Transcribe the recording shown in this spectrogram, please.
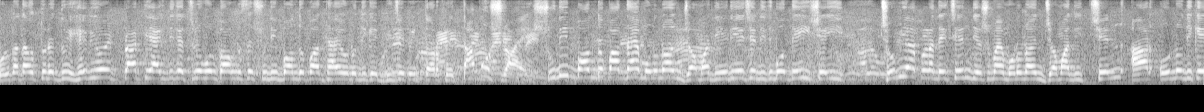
কলকাতা উত্তরের দুই হেভিওয়েট প্রার্থী, একদিকে তৃণমূল কংগ্রেসের সুদীপ বন্দ্যোপাধ্যায়, অন্যদিকে বিজেপির তরফে তাপস রায়। সুদীপ বন্দ্যোপাধ্যায় মনোনয়ন জমা দিয়ে দিয়েছেন ইতিমধ্যেই। সেই ছবি আপনারা দেখছেন, যে সময় মনোনয়ন জমা দিচ্ছেন। আর অন্যদিকে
